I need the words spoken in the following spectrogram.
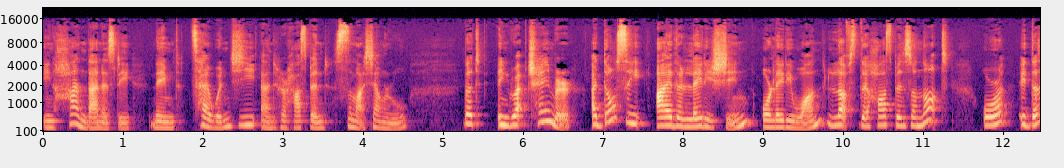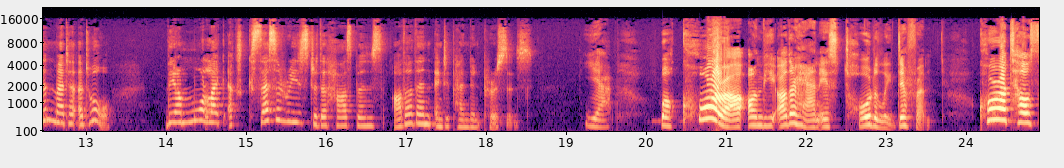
in Han Dynasty named Cai Wenji and her husband Sima Xiangru. But in Red Chamber, I don't see either Lady Xing or Lady Wang loves their husbands or not, or it doesn't matter at all. They are more like accessories to the husbands other than independent persons. Yeah. Well, Cora, on the other hand, is totally different. Cora tells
